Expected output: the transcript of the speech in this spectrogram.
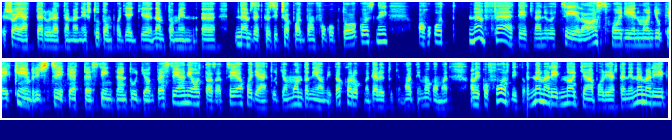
saját területemen, és tudom, hogy egy, nem tudom én, nemzetközi csapatban fogok dolgozni, ott nem feltétlenül cél az, hogy én mondjuk egy Cambridge C2 szinten tudjak beszélni, ott az a cél, hogy el tudjam mondani, amit akarok, meg elő tudjam adni magamat. Amikor fordítok, nem elég nagyjából érteni, nem elég,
